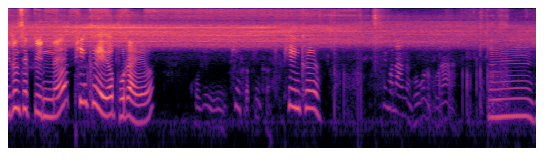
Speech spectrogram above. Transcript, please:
이런 색도 있네. 핑크예요, 보라예요? 거기 핑크 핑크. 핑크. 심어놨는 그거는 보라라. 음.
